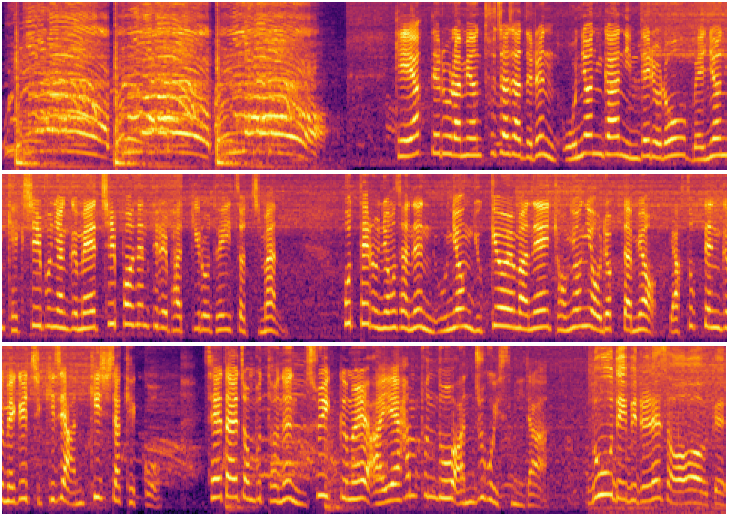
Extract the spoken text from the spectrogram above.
물러가라! 물러가라! 물러가라! 계약대로라면 투자자들은 5년간 임대료로 매년 객실 분양금의 7%를 받기로 돼 있었지만 호텔 운영사는 운영 6개월 만에 경영이 어렵다며 약속된 금액을 지키지 않기 시작했고 세 달 전부터는 수익금을 아예 한 푼도 안 주고 있습니다. 노후 대비를 해서 이렇게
